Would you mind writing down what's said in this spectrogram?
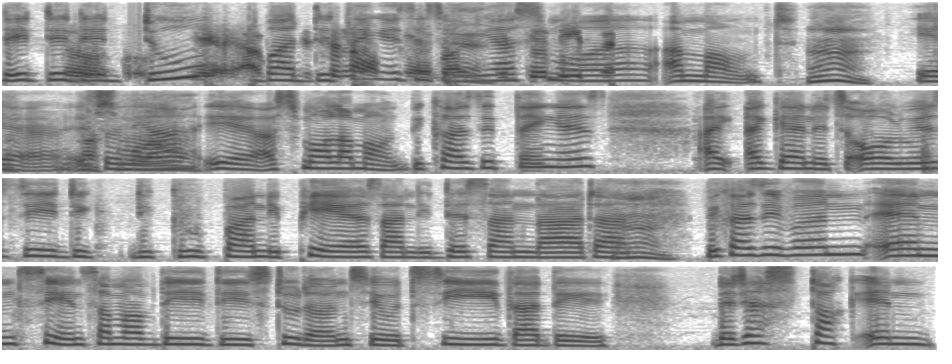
they, they, they Oh, do, yeah, but the thing is, it's but only a it will be- small amount. Mm. Yeah, A it's small only a, yeah a small amount because the thing is, I again it's always the, the the group and the peers and the this and that and Mm. because even in seeing some of the the students you would see that they they just stuck in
